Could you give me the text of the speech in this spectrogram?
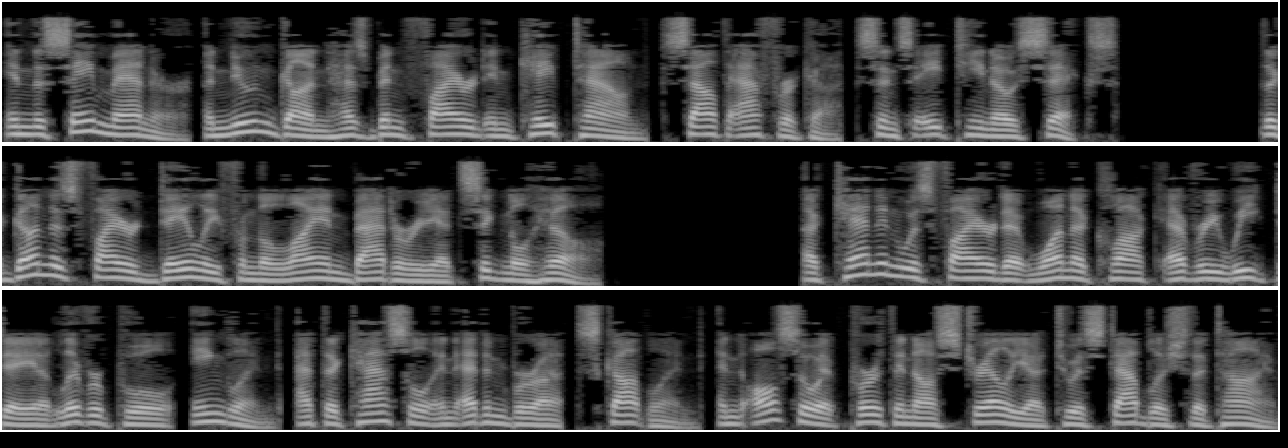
In the same manner, a noon gun has been fired in Cape Town, South Africa, since 1806. The gun is fired daily from the Lion Battery at Signal Hill. A cannon was fired at 1 o'clock every weekday at Liverpool, England, at the castle in Edinburgh, Scotland, and also at Perth in Australia to establish the time.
